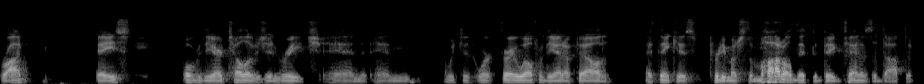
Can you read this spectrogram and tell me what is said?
broad based over the air television reach, and and which has worked very well for the NFL. I think is pretty much the model that the Big Ten has adopted.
